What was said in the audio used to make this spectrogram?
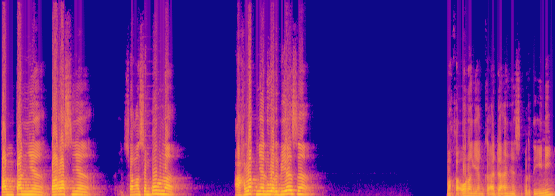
tampannya parasnya sangat sempurna. Akhlaknya luar biasa. Maka orang yang keadaannya seperti ini,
